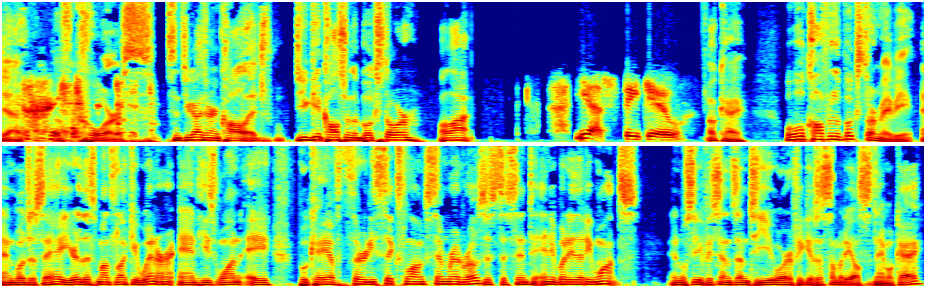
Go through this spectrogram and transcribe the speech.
Yeah, Sorry. of course. Since you guys are in college, do you get calls from the bookstore a lot? Yes, they do. Okay. Well, we'll call from the bookstore maybe, and we'll just say, "Hey, you're this month's lucky winner," and he's won a bouquet of 36 long stem red roses to send to anybody that he wants. And we'll see if he sends them to you or if he gives us somebody else's name. Okay.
